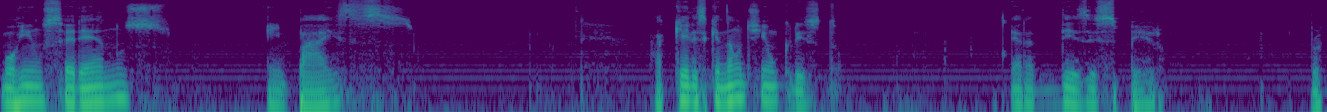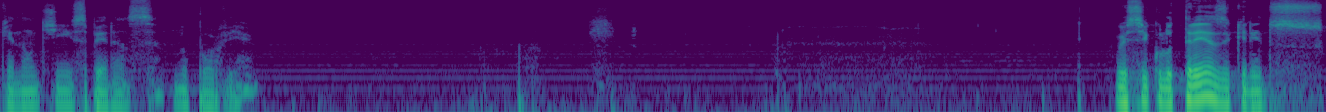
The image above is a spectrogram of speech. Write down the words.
morriam serenos, em paz. Aqueles que não tinham Cristo era desespero, porque não tinha esperança no porvir. Versículo 13, queridos.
